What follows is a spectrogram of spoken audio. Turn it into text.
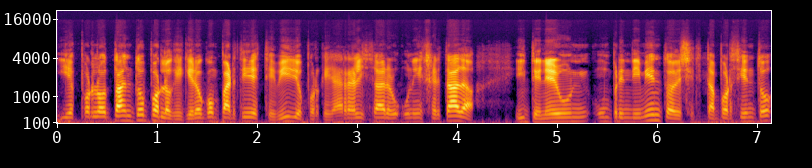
y es por lo tanto por lo que quiero compartir este vídeo, porque ya realizar una injertada y tener un, un prendimiento del 70%,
